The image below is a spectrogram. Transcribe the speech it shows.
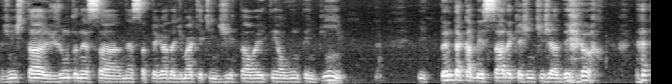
a gente está junto nessa, nessa pegada de marketing digital aí tem algum tempinho, e tanta cabeçada que a gente já deu né?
